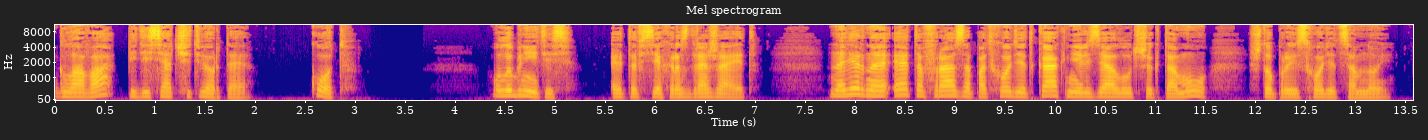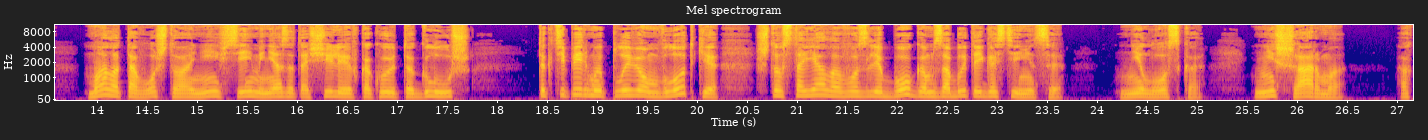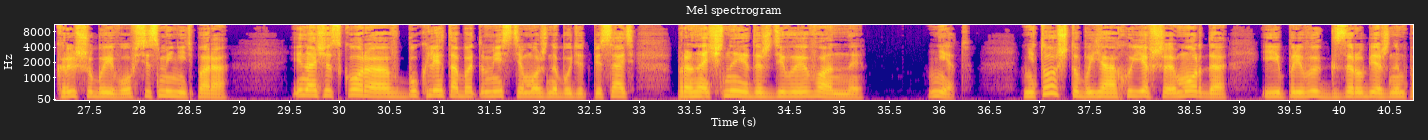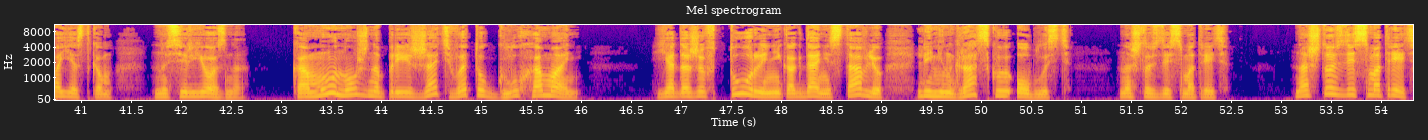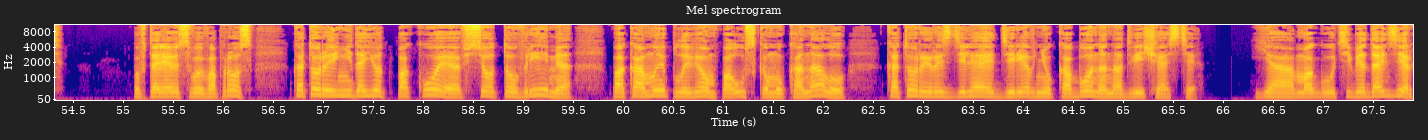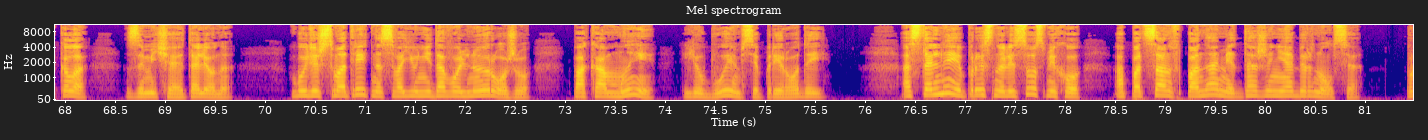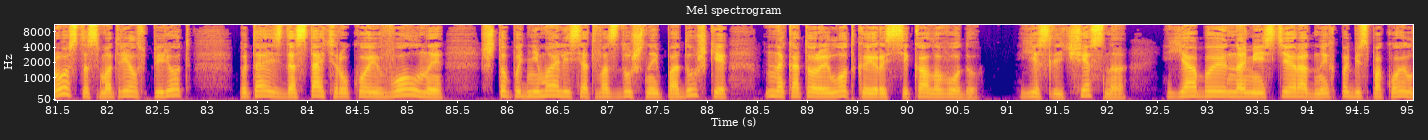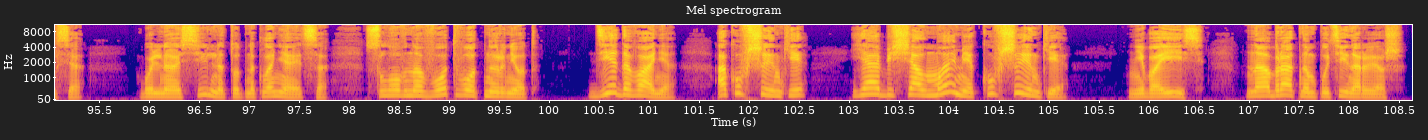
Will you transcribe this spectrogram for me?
Глава 54. Кот. Улыбнитесь. Это всех раздражает. Наверное, эта фраза подходит как нельзя лучше к тому, что происходит со мной. Мало того, что они все меня затащили в какую-то глушь, так теперь мы плывем в лодке, что стояла возле богом забытой гостиницы. Ни лоска, ни шарма, а крышу бы и вовсе сменить пора. Иначе скоро в буклет об этом месте можно будет писать про ночные дождевые ванны. Нет, не то чтобы я охуевшая морда и привык к зарубежным поездкам, но серьезно, кому нужно приезжать в эту глухомань? Я даже в туры никогда не ставлю Ленинградскую область. На что здесь смотреть? На что здесь смотреть? Повторяю свой вопрос, который не дает покоя все то время, пока мы плывем по узкому каналу, который разделяет деревню Кабона на две части. «Я могу тебе дать зеркало», — замечает Алена. «Будешь смотреть на свою недовольную рожу, пока мы любуемся природой». Остальные прыснули со смеху, а пацан в Панаме даже не обернулся. Просто смотрел вперед, пытаясь достать рукой волны, что поднимались от воздушной подушки, на которой лодка и рассекала воду. Если честно, я бы на месте родных побеспокоился. Больно сильно тот наклоняется, словно вот-вот нырнет. «Деда Ваня, а кувшинки? Я обещал маме кувшинки!» «Не боись, на обратном пути нарвешь».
